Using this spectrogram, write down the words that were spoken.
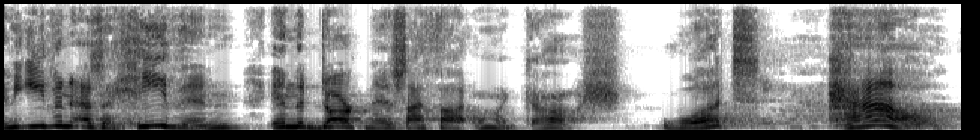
And even as a heathen in the darkness, I thought, oh my gosh, what? How?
